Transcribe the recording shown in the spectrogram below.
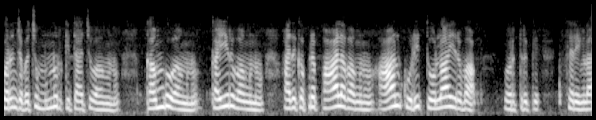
குறைஞ்சபட்சம் முந்நூறு கீத்தாச்சும் வாங்கணும். கம்பு வாங்கணும் கயிறு வாங்கணும் அதுக்கப்புறம் பாலை வாங்கணும். ஆள் கூலி தொள்ளாயிரம் ரூபா ஒருத்தருக்கு. சரிங்களா?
